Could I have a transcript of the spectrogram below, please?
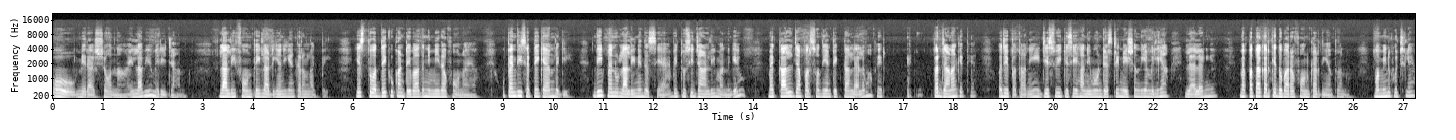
ਓ ਮੇਰਾ ਸੋਨਾ ਆਈ ਲਵ ਯੂ ਮੇਰੀ ਜਾਨ। ਲਾਲੀ ਫੋਨ ਤੇ ਹੀ ਲਾਡੀਆਂ ਜੀਆਂ ਕਰਨ ਲੱਗ ਪਈ। ਇਸ ਤੋਂ ਅੱਧੇ ਕੁ ਘੰਟੇ ਬਾਅਦ ਨਿੰਮੀ ਦਾ ਫੋਨ ਆਇਆ। ਉਹ ਪੈਂਦੀ ਸੱਟੇ ਕਹਿਣ ਲੱਗੀ। ਦੀਪ ਮੈਨੂੰ ਲਾਲੀ ਨੇ ਦੱਸਿਆ ਵੀ ਤੁਸੀਂ ਜਾਣ ਲਈ ਮੰਨ ਗਏ ਹੋ। ਮੈਂ ਕੱਲ ਜਾਂ ਪਰਸੋਂ ਦੀਆਂ ਟਿਕਟਾਂ ਲੈ ਲਵਾਂ ਫਿਰ। ਪਰ ਜਾਣਾ ਕਿੱਥੇ ਹੈ? ਅਜੇ ਪਤਾ ਨਹੀਂ। ਜਿਸ ਵੀ ਕਿਸੇ ਹਨੀਮੂਨ ਡੈਸਟੀਨੇਸ਼ਨ ਦੀਆਂ ਮਿਲੀਆਂ, ਲੈ ਲੈਣੀਆਂ। ਮੈਂ ਪਤਾ ਕਰਕੇ ਦੁਬਾਰਾ ਫੋਨ ਕਰਦੀ ਹਾਂ ਤੁਹਾਨੂੰ। ਮੰਮੀ ਨੂੰ ਪੁੱਛ ਲਿਆ।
